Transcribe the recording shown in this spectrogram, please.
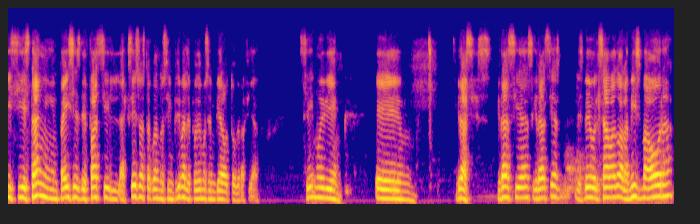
Y si están en países de fácil acceso, hasta cuando se imprima, les podemos enviar autografiado. Sí, muy bien. Eh, gracias, gracias, gracias. Les veo el sábado a la misma hora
